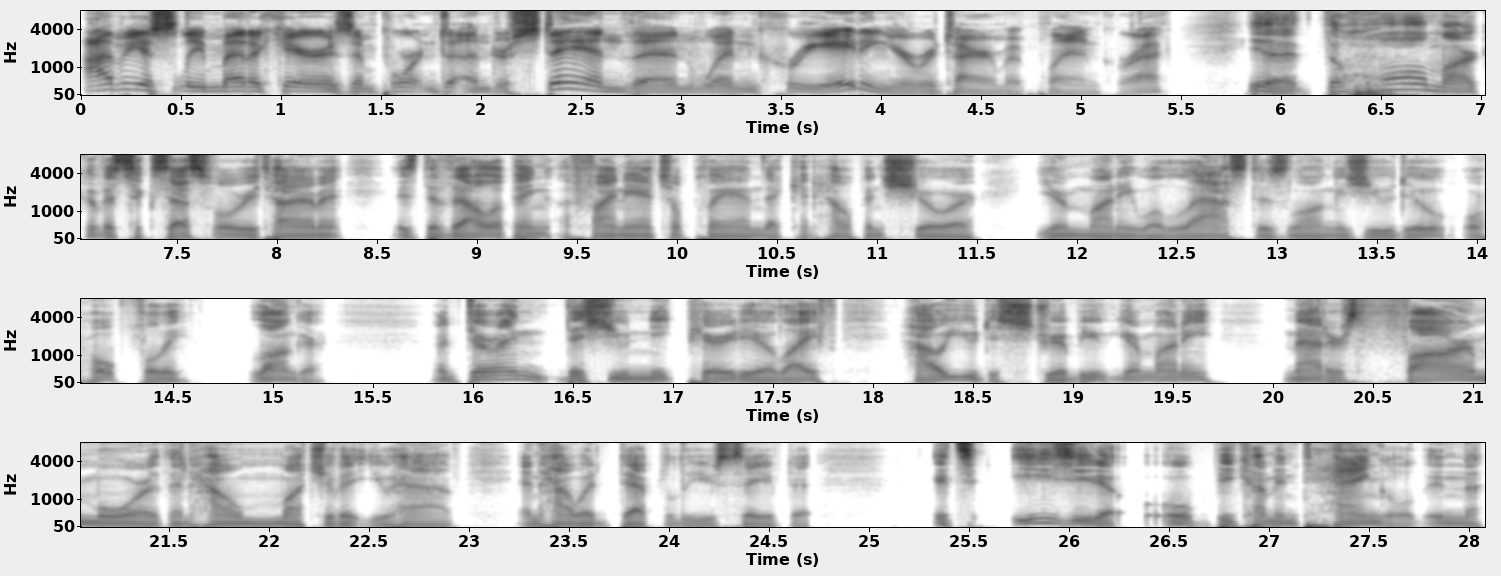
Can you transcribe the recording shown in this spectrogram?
obviously, Medicare is important to understand then when creating your retirement plan, correct? Yeah, the hallmark of a successful retirement is developing a financial plan that can help ensure your money will last as long as you do, or hopefully longer. Now, during this unique period of your life, how you distribute your money matters far more than how much of it you have and how adeptly you saved it. It's easy to become entangled in the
